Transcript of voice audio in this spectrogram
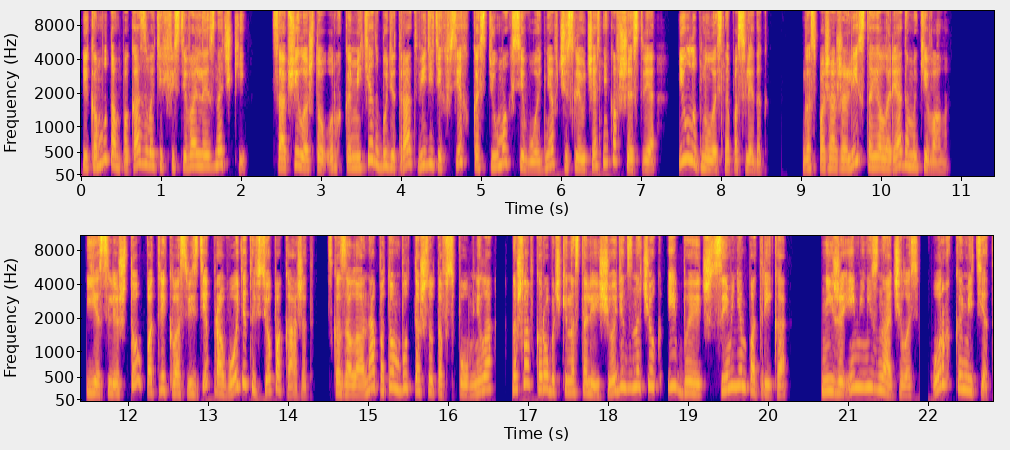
и кому там показывать их фестивальные значки. Сообщила, что оргкомитет будет рад видеть их всех в костюмах сегодня в числе участников шествия и улыбнулась напоследок. Госпожа Жали стояла рядом и кивала. «Если что, Патрик вас везде проводит и все покажет», сказала она, потом будто что-то вспомнила, нашла в коробочке на столе еще один значок и бейдж с именем Патрика. Ниже имени значилось «Оргкомитет».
